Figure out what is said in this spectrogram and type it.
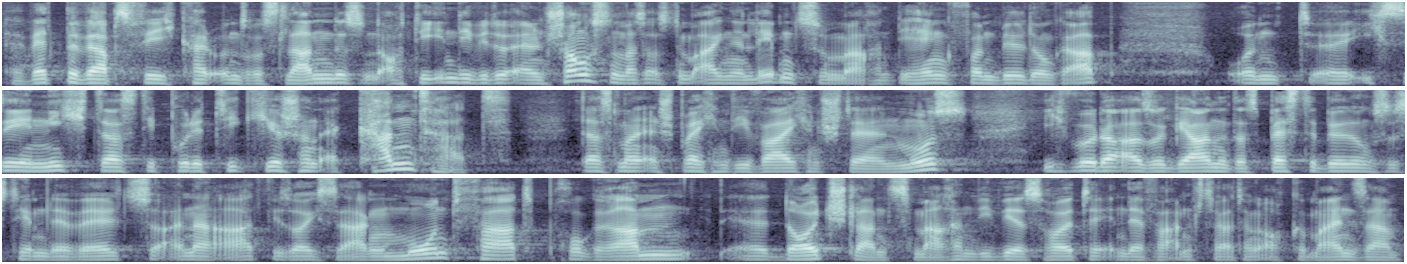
äh, Wettbewerbsfähigkeit unseres Landes und auch die individuellen Chancen, was aus dem eigenen Leben zu machen, die hängen von Bildung ab. Und äh, ich sehe nicht, dass die Politik hier schon erkannt hat, dass man entsprechend die Weichen stellen muss. Ich würde also gerne das beste Bildungssystem der Welt zu einer Art, wie soll ich sagen, Mondfahrtprogramm äh, Deutschlands machen, wie wir es heute in der Veranstaltung auch gemeinsam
